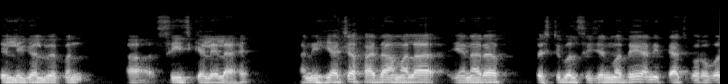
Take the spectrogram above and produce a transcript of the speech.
इलिगल वेपन सीज केलेलं आहे. आणि ह्याचा फायदा आम्हाला येणाऱ्या फेस्टिवल सीजनमध्ये आणि त्याचबरोबर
